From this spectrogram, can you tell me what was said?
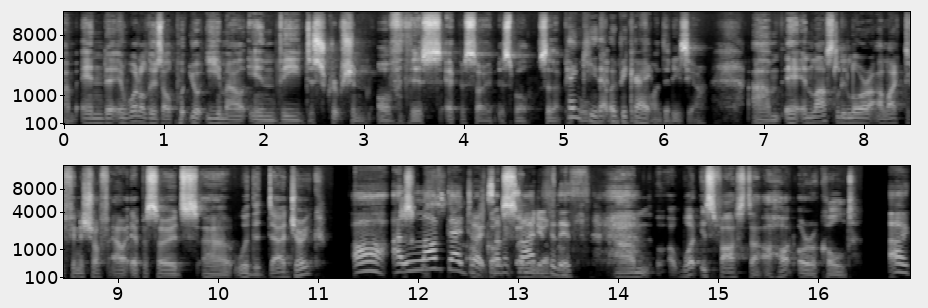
Um, and, uh, and what I'll do is I'll put your email in the description of this episode as well, so that people thank you. That would be great. Find it easier. Um, and lastly, Laura, I like to finish off our episodes uh, with a dad joke. Oh, I Just love dad jokes! I'm excited so for this. Um, what is faster, a hot or a cold? A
